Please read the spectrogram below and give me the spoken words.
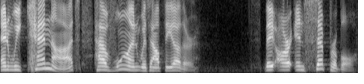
And we cannot have one without the other. They are inseparable.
